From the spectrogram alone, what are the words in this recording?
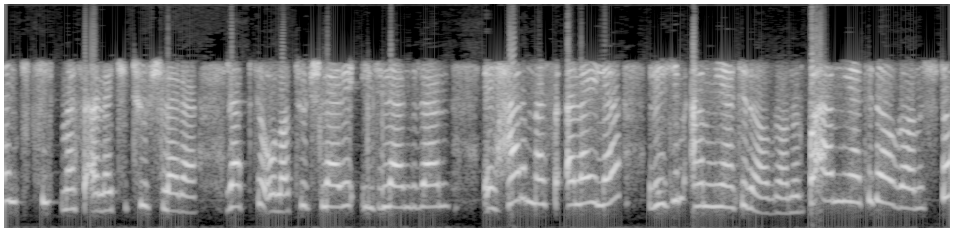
ən kiçik məsələ ki, türklərə rəbti ola, türkləri ilgiləndirən e, hər məsələ ilə rejim əmniyyəti davranır. Bu əmniyyəti davranışda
